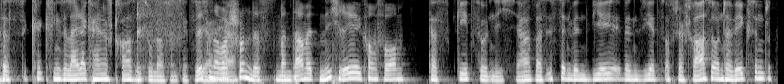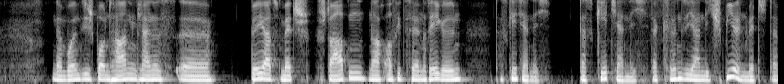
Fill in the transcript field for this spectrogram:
Das kriegen sie leider keine Straßenzulassung jetzt. wissen hier, aber ja. schon, dass man damit nicht regelkonform. Das geht so nicht, ja. Was ist denn, wenn wir, wenn sie jetzt auf der Straße unterwegs sind und dann wollen sie spontan ein kleines äh, Billardmatch starten nach offiziellen Regeln? Das geht ja nicht. Das geht ja nicht. Da können sie ja nicht spielen mit. Da,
